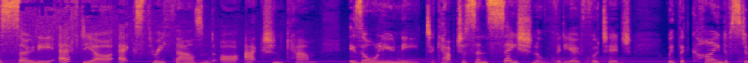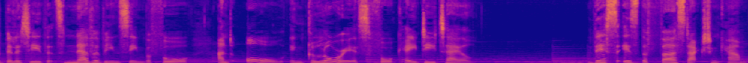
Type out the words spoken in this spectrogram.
Sony FDR X3000R Action Cam is all you need to capture sensational video footage with the kind of stability that's never been seen before and all in glorious 4K detail. This is the first action cam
